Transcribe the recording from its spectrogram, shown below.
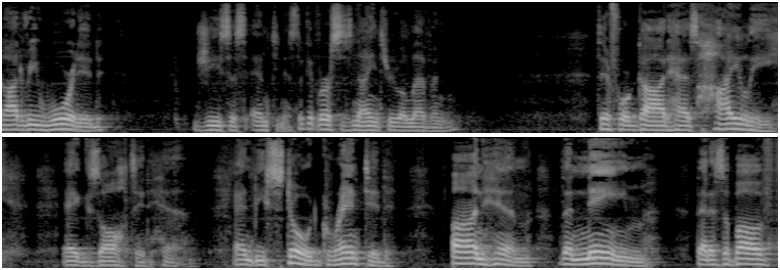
God rewarded Jesus' emptiness. Look at verses 9 through 11. Therefore, God has highly exalted him and bestowed, granted on him the name that is above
